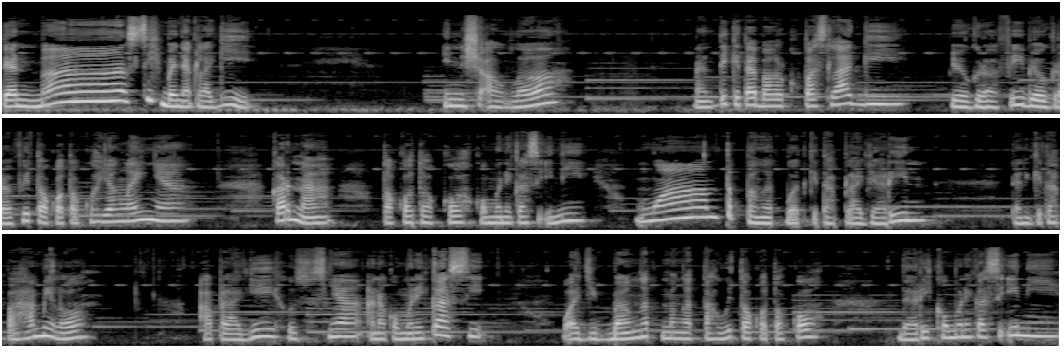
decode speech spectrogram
Dan masih banyak lagi. Insya Allah, nanti kita bakal kupas lagi biografi-biografi tokoh-tokoh yang lainnya. Karena tokoh-tokoh komunikasi ini mantep banget buat kita pelajarin dan kita pahami loh. Apalagi khususnya anak komunikasi, wajib banget mengetahui tokoh-tokoh dari komunikasi ini.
